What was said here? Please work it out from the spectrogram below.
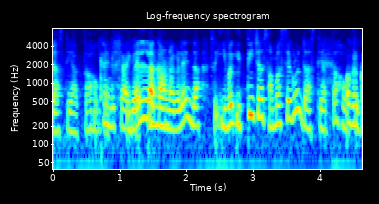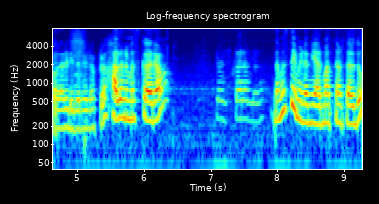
ಜಾಸ್ತಿ ಆಗ್ತಾ ಹೋಗ್ತದೆ. ಇವೆಲ್ಲ ಕಾರಣಗಳಿಂದ ಸೊ ಇವಾಗ ಇತ್ತೀಚಿನ ಸಮಸ್ಯೆಗಳು ಜಾಸ್ತಿ ಆಗ್ತಾ ಹೋಗ್ತಾರೆ ಡಾಕ್ಟರ್. ಹಲೋ ನಮಸ್ಕಾರ. ನಮಸ್ಕಾರ ಮೇಡಮ್ ನಮಸ್ತೆ ಮೇಡಮ್ ಯಾರು ಮಾತನಾಡ್ತಾ ಇರೋದು?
